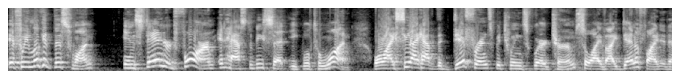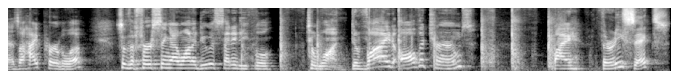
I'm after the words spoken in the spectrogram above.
If we look at this one, in standard form, it has to be set equal to 1. Well, I see I have the difference between squared terms, so I've identified it as a hyperbola. So the first thing I want to do is set it equal to 1. Divide all the terms by 36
